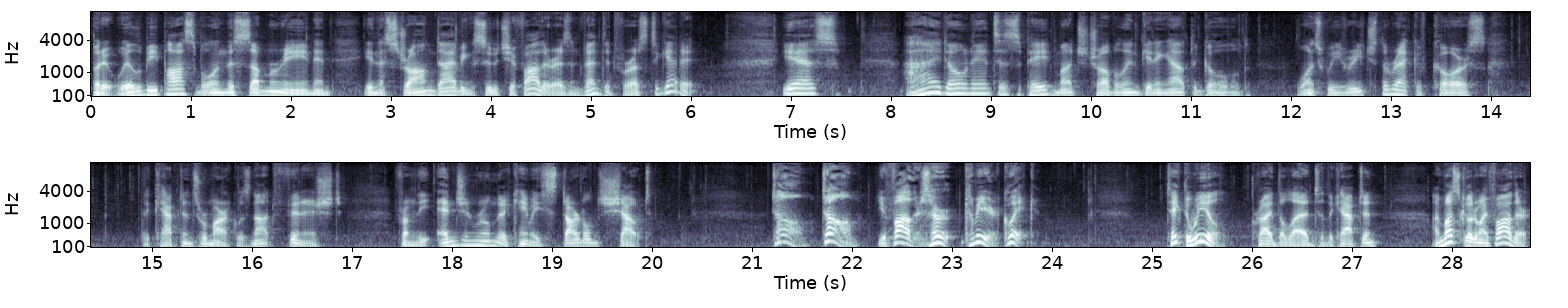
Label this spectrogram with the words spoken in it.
But it will be possible in this submarine and in the strong diving suits your father has invented for us to get it. Yes, I don't anticipate much trouble in getting out the gold. Once we reach the wreck, of course. The captain's remark was not finished. From the engine room there came a startled shout. Tom, Tom, your father's hurt. Come here, quick. Take the wheel, cried the lad to the captain. I must go to my father.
